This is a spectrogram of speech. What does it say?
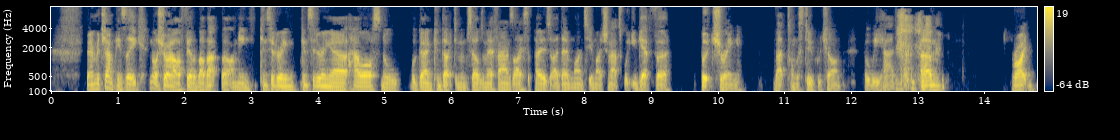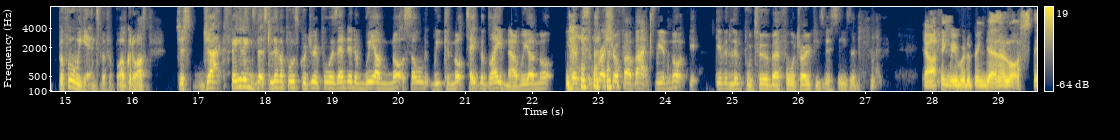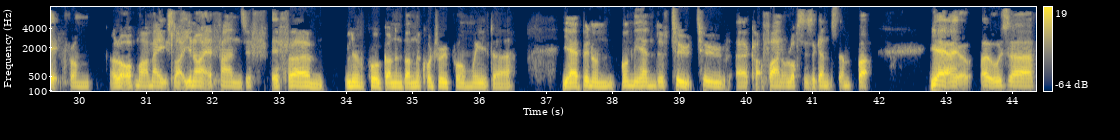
They're in the Champions League. Not sure how I feel about that, but I mean, considering considering uh, how Arsenal were going conducting themselves and their fans, I suppose I don't mind too much, and that's what you get for butchering that Thomas Tuchel chant that we had. Um, right before we get into the football, I've got to ask: just Jack feelings that Liverpool's quadruple has ended and we are not sold. We cannot take the blame now. We are not, you know, some pressure off our backs. We have not given Liverpool two of their four trophies this season. Yeah, I think we would have been getting a lot of stick from a lot of my mates, like United fans, if if um, Liverpool had gone and done the quadruple and we'd, uh, yeah, been on on the end of two two uh, cup final losses against them. But yeah, it, it was. Uh,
